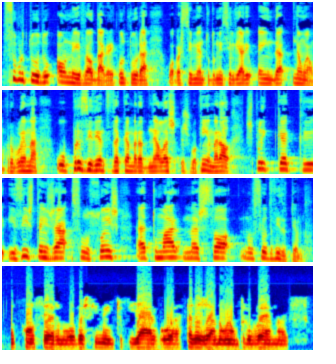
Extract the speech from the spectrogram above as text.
sobretudo ao nível da agricultura. O abastecimento domiciliário ainda não é um problema. O presidente da Câmara de Nelas, Joaquim Amaral, explica que existem já soluções a tomar, mas só no seu devido tempo. O que concerne o abastecimento de água, para já não é um problema se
